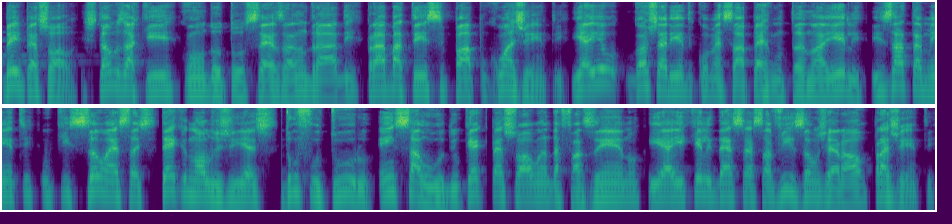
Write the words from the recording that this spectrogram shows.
Bem, pessoal, estamos aqui com o Dr. César Andrade para bater esse papo com a gente. E aí eu gostaria de começar perguntando a ele exatamente o que são essas tecnologias do futuro em saúde, o que é que o pessoal anda fazendo e aí que ele desse essa visão geral para a gente.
